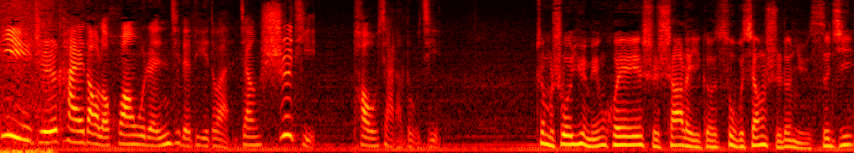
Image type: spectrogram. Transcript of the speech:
一直开到了荒无人迹的地段，将尸体抛下了路基。这么说，玉明辉是杀了一个素不相识的女司机，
